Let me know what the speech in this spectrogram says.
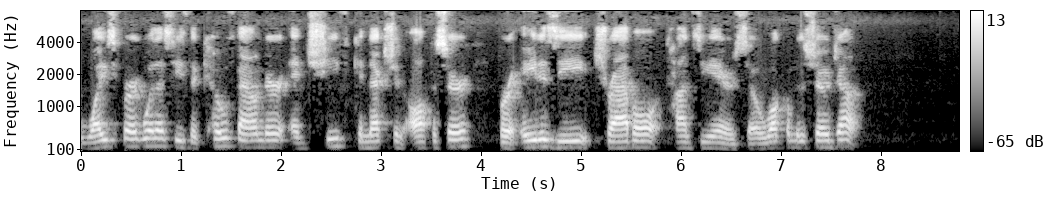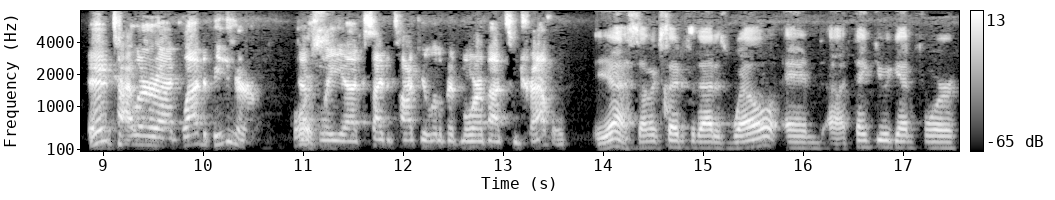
Weisberg with us. He's the co founder and chief connection officer for A to Z Travel Concierge. So, welcome to the show, John. Hey, Tyler, uh, glad to be here. Definitely uh, excited to talk to you a little bit more about some travel. Yes, I'm excited for that as well. And uh, thank you again for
